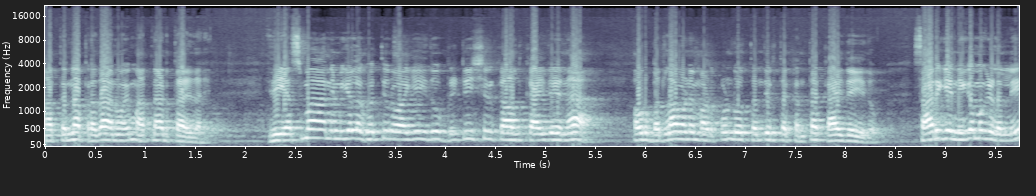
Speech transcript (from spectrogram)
ಮಾತನ್ನು ಪ್ರಧಾನವಾಗಿ ಮಾತನಾಡ್ತಾ ಇದ್ದಾರೆ. ಇದು ಯಸ್ಮಾ ನಿಮಗೆಲ್ಲ ಗೊತ್ತಿರೋ ಹಾಗೆ ಇದು ಬ್ರಿಟಿಷರ ಕಾಲದ ಕಾಯ್ದೆನ ಅವರು ಬದಲಾವಣೆ ಮಾಡಿಕೊಂಡು ತಂದಿರತಕ್ಕಂಥ ಕಾಯ್ದೆ ಇದು. ಸಾರಿಗೆ ನಿಗಮಗಳಲ್ಲಿ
